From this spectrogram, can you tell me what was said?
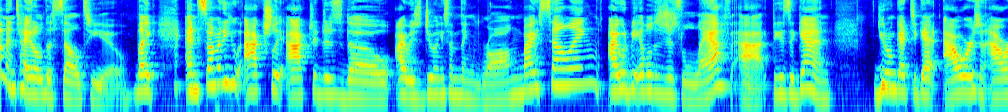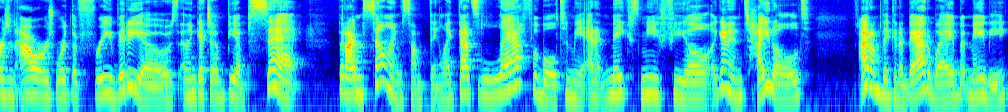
I'm entitled to sell to you. Like, and somebody who actually acted as though I was doing something wrong by selling, I would be able to just laugh at because again, you don't get to get hours and hours and hours worth of free videos and then get to be upset that I'm selling something. Like that's laughable to me and it makes me feel again entitled I don't think in a bad way, but maybe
